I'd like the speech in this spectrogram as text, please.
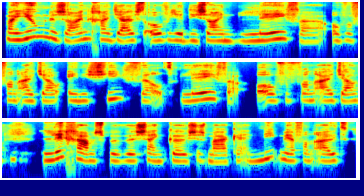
Maar human design gaat juist over je design leven, over vanuit jouw energieveld leven, over vanuit jouw lichaamsbewustzijn keuzes maken en niet meer vanuit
